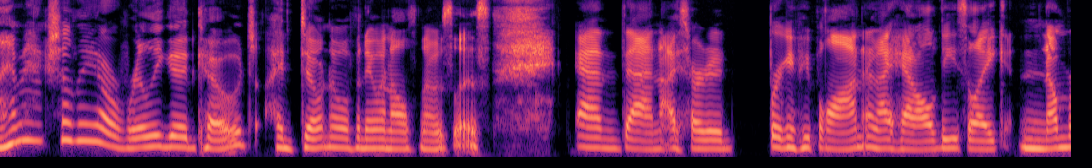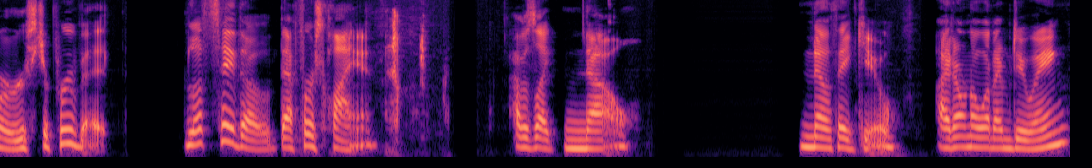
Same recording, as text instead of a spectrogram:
I'm actually a really good coach. I don't know if anyone else knows this. And then I started bringing people on and I had all these like numbers to prove it. Let's say though, that first client, I was like, no, no, thank you. I don't know what I'm doing.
